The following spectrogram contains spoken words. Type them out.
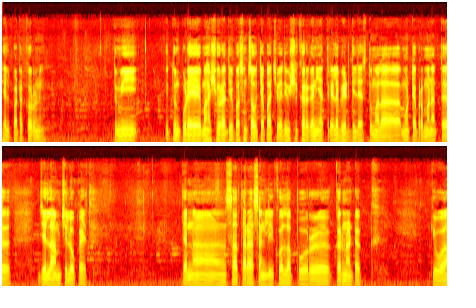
हेलपाटा करू नये. तुम्ही इथून पुढे महाशिवरात्रीपासून चौथ्या पाचव्या दिवशी करगण यात्रेला भेट दिल्यास तुम्हाला मोठ्या प्रमाणात जे लांबचे लोक आहेत त्यांना सातारा सांगली कोल्हापूर कर्नाटक किंवा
